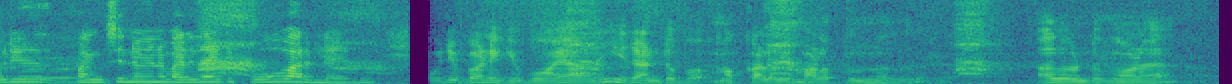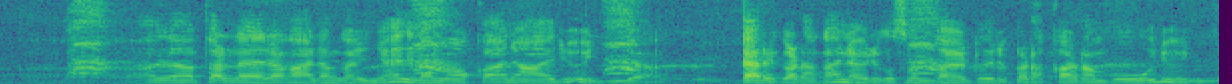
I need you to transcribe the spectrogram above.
ഒരു ഫംഗ്ഷനും അങ്ങനെ വലുതായിട്ട് പോവാറില്ലായിരുന്നു. ഒരു പണിക്ക് പോയാണ് ഈ രണ്ട് മക്കളെയും വളർത്തുന്നത്. അതുകൊണ്ട് മോളെ തള്ളേര കാലം കഴിഞ്ഞാൽ ഇതിനെ നോക്കാൻ ആരും ഇല്ല. കയറി കിടക്കാൻ അവർക്ക് സ്വന്തമായിട്ട് ഒരു കിടക്കാടാൻ പോലും ഇല്ല.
